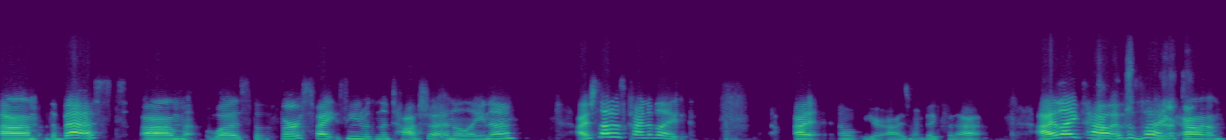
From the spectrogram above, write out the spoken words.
Um, the best um was the first fight scene with Natasha and Yelena. I just thought it was kind of like I oh your eyes went big for that. I liked how it was like um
